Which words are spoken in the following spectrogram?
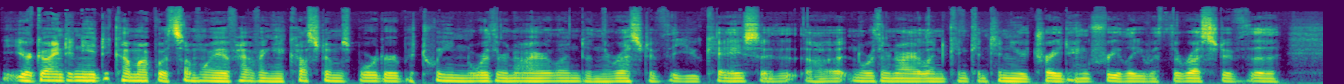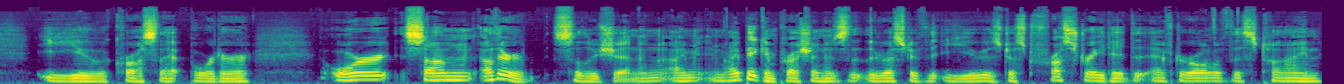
You're going to need to come up with some way of having a customs border between Northern Ireland and the rest of the UK, so that uh, Northern Ireland can continue trading freely with the rest of the EU across that border or some other solution. And I'm, my big impression is that the rest of the EU is just frustrated that after all of this time.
